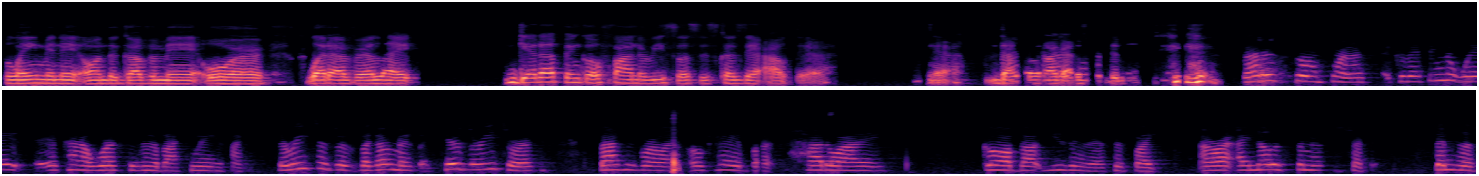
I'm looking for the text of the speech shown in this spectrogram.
blaming it on the government or whatever. Like, get up and go find the resources because they're out there. Yeah, that's all I got to say. that is so important because I think the way it kind of works within the black community is like the resources, the government's like, here's the resource. Black people are like, okay, but how do I go about using this? It's like, all right, I know the stimulus check, stimulus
